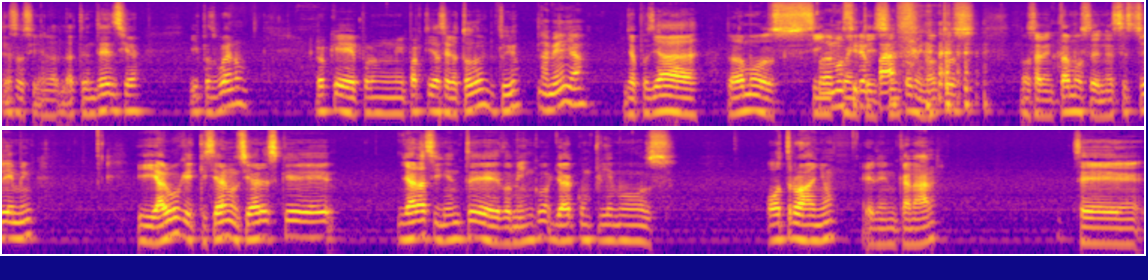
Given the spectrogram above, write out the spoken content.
eso sí, la, la tendencia. Y pues bueno, creo que por mi parte ya será todo, el tuyo. También ya. Ya pues ya duramos Podemos ir en 55 paz. minutos. Nos aventamos en este streaming. Y algo que quisiera anunciar es que ya la siguiente domingo ya cumplimos otro año en el canal. Se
